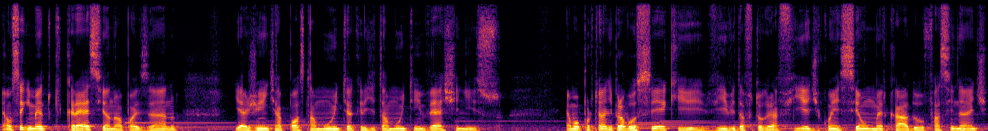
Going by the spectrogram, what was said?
É um segmento que cresce ano após ano, e a gente aposta muito e acredita muito e investe nisso. É uma oportunidade para você que vive da fotografia de conhecer um mercado fascinante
